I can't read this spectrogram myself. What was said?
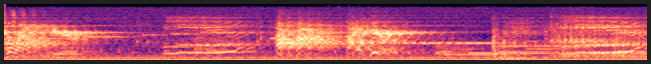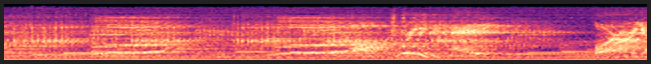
Know around here. Aha! I hear it. Oh, dreaming, eh? Or are you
